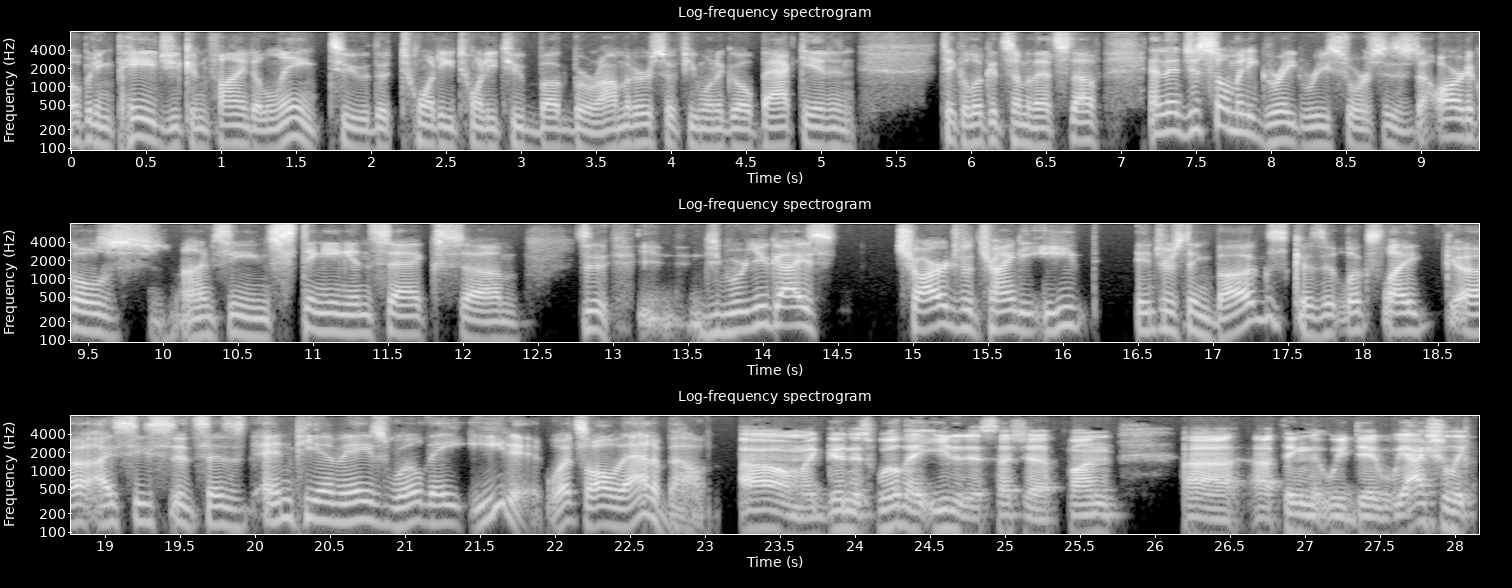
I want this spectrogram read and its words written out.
opening page, you can find a link to the 2022 bug barometer. So if you want to go back in and take a look at some of that stuff. And then just so many great resources, articles. I'm seeing stinging insects. Um, were you guys charged with trying to eat interesting bugs? Because it looks like uh, I see it says NPMAs. Will they eat it? What's all that about? Oh my goodness! Will they eat it? Is such a fun uh, uh, thing that we did. We actually,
